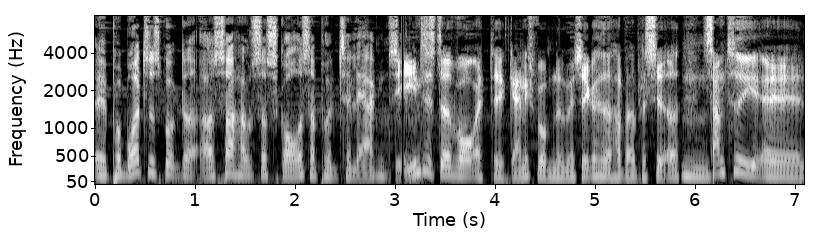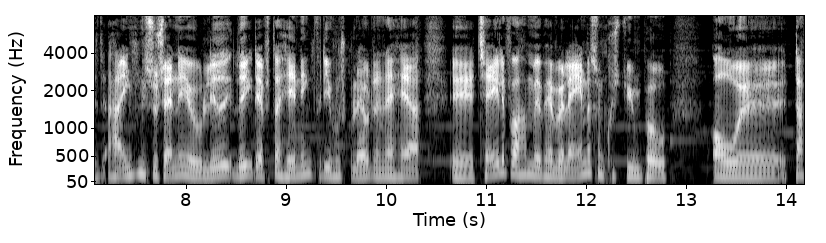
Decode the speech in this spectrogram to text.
øh, på mordtidspunktet, og så har hun så skåret sig på en tallerken. Det eneste sted, hvor at øh, gerningsvåbnet med sikkerhed har været placeret. Mm. Samtidig øh, har enken Susanne jo led, let efter Henning, fordi hun skulle lave den her øh, tale for ham med Pamela Anderson kostume på. Og øh, der,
